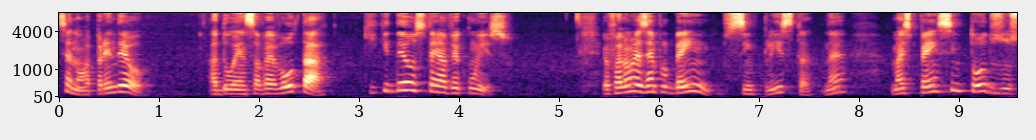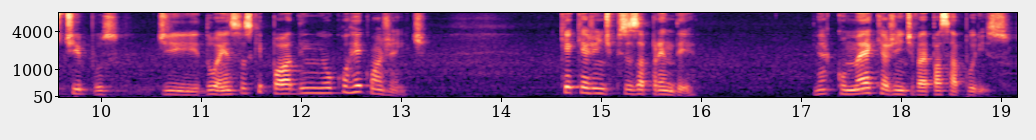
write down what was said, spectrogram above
Você não aprendeu. A doença vai voltar que, que Deus tem a ver com isso? Eu falei um exemplo bem simplista, né? mas pense em todos os tipos de doenças que podem ocorrer com a gente. O que, que a gente precisa aprender? Né? Como é que a gente vai passar por isso?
